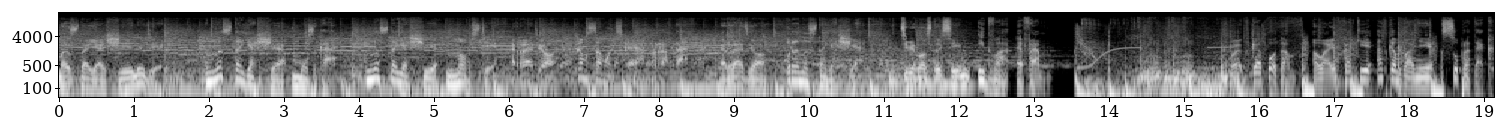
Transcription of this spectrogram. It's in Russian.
Настоящие люди. Настоящая музыка. Настоящие новости. Радио «Комсомольская правда». Радио про настоящее. 97,2 FM. эм. Под капотом. Лайфхаки от компании «Супротек».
